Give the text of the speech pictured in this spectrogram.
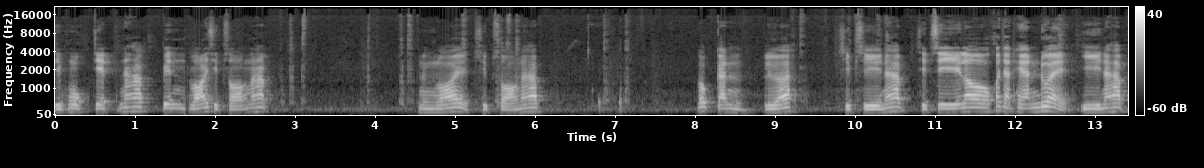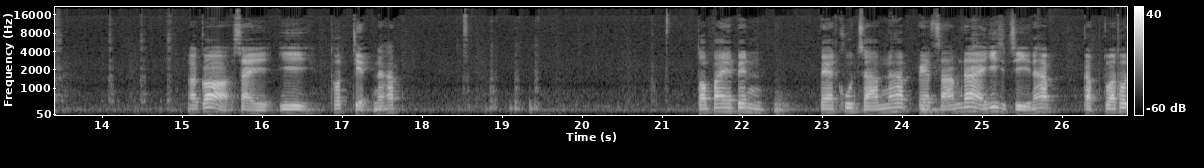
สิบหกเจ็ดนะครับ เป็นร้อยสิบสองนะครับหนึ่งร้อยสิบสองนะครับ ลบกันเหลือสิบสี่นะครับสิบสี่เราก็จะแทนด้วย e นะครับ แล้วก็ใส่ e ทดเจ็ดนะครับ ต่อไปเป็น8คูณ3นะครับ8 3 ได้ 24 นะครับ กับตัวทด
